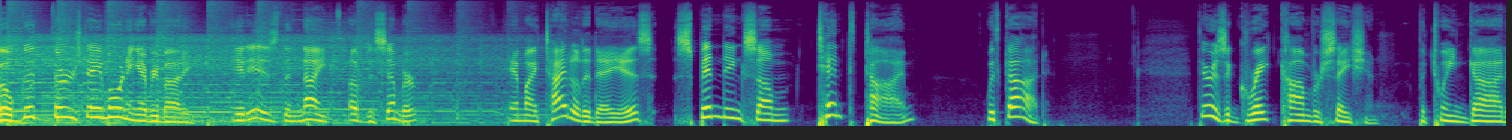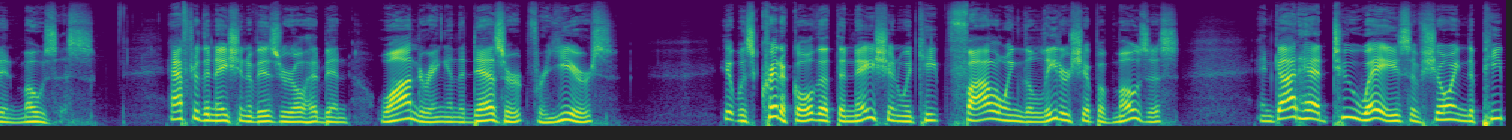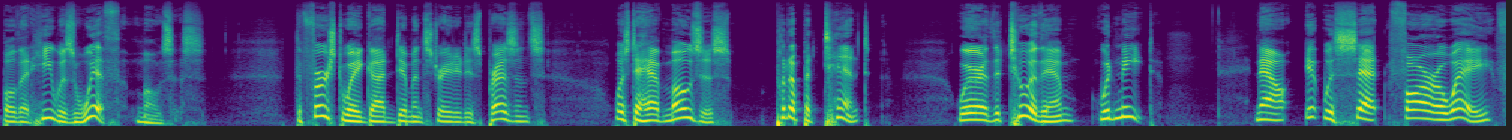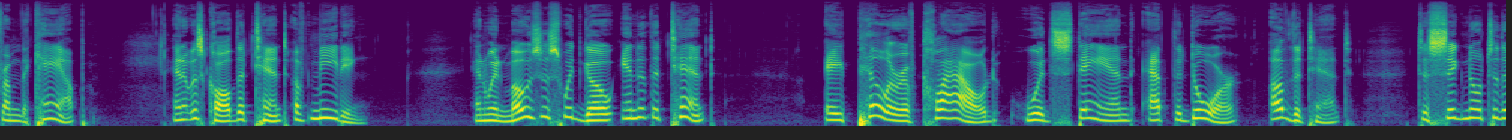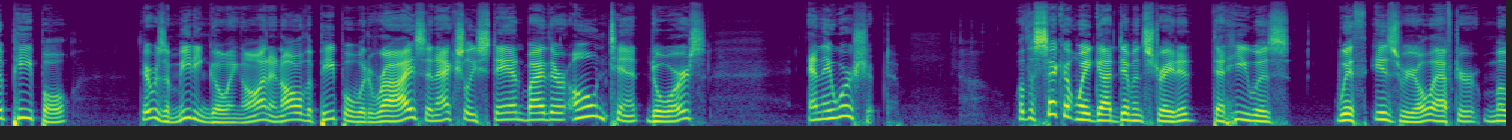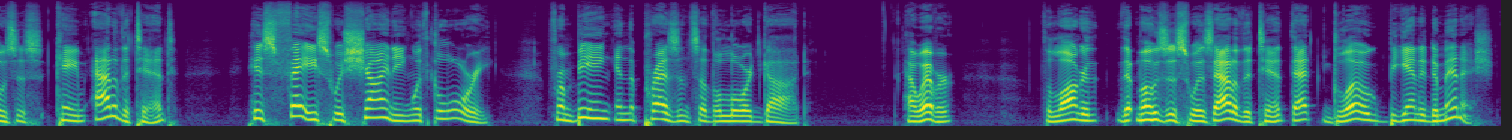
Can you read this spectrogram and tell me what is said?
Well, good Thursday morning, everybody. It is the 9th of December, and my title today is Spending Some Tent Time with God. There is a great conversation between God and Moses. After the nation of Israel had been wandering in the desert for years, it was critical that the nation would keep following the leadership of Moses and God had two ways of showing the people that he was with Moses. The first way God demonstrated his presence was to have Moses put up a tent where the two of them would meet. Now, it was set far away from the camp, and it was called the tent of meeting. And when Moses would go into the tent, a pillar of cloud would stand at the door of the tent to signal to the people there was a meeting going on, and all the people would rise and actually stand by their own tent doors and they worshiped. Well, the second way God demonstrated that He was with Israel after Moses came out of the tent, His face was shining with glory from being in the presence of the Lord God. However, the longer that Moses was out of the tent, that glow began to diminish.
